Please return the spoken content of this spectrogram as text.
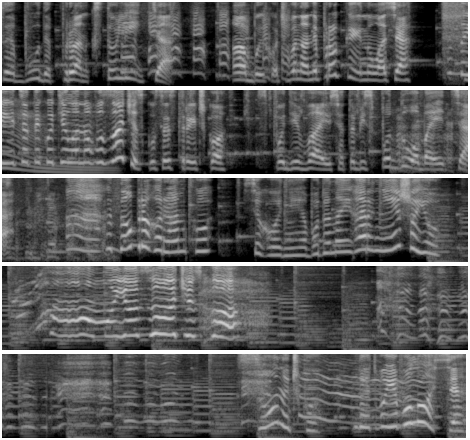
Це буде пранк століття. Аби хоч вона не прокинулася. Здається, ти хотіла нову зачіску, сестричко. Сподіваюся, тобі сподобається. Ах, доброго ранку. Сьогодні я буду найгарнішою. О, моя зачіска. Сонечко, де твоє волосся?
